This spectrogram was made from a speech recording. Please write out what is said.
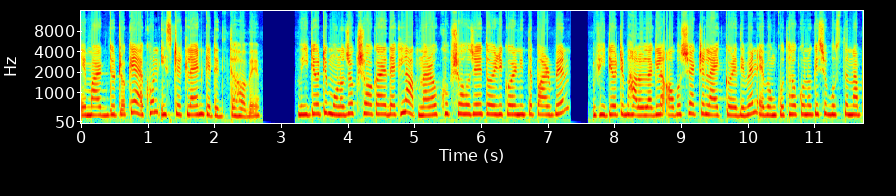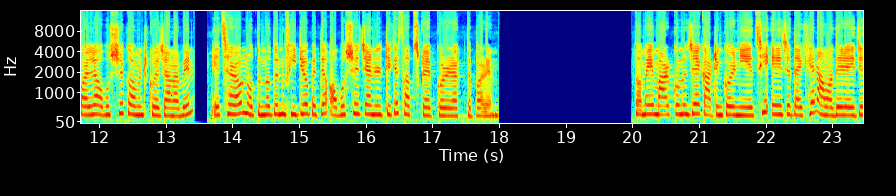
এই মার্ক দুটোকে এখন স্ট্রেট লাইন কেটে দিতে হবে। ভিডিওটি মনোযোগ সহকারে দেখলে আপনারাও খুব সহজেই তৈরি করে নিতে পারবেন। ভিডিওটি ভালো লাগলে অবশ্যই একটা লাইক করে দিবেন এবং কোথাও কোনো কিছু বুঝতে না পারলে অবশ্যই কমেন্ট করে জানাবেন। এছাড়াও নতুন নতুন ভিডিও পেতে অবশ্যই চ্যানেলটিকে সাবস্ক্রাইব করে রাখতে পারেন। তো আমি এই মার্ক অনুযায়ী কাটিং করে নিয়েছি। এই যে দেখেন, আমাদের এই যে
